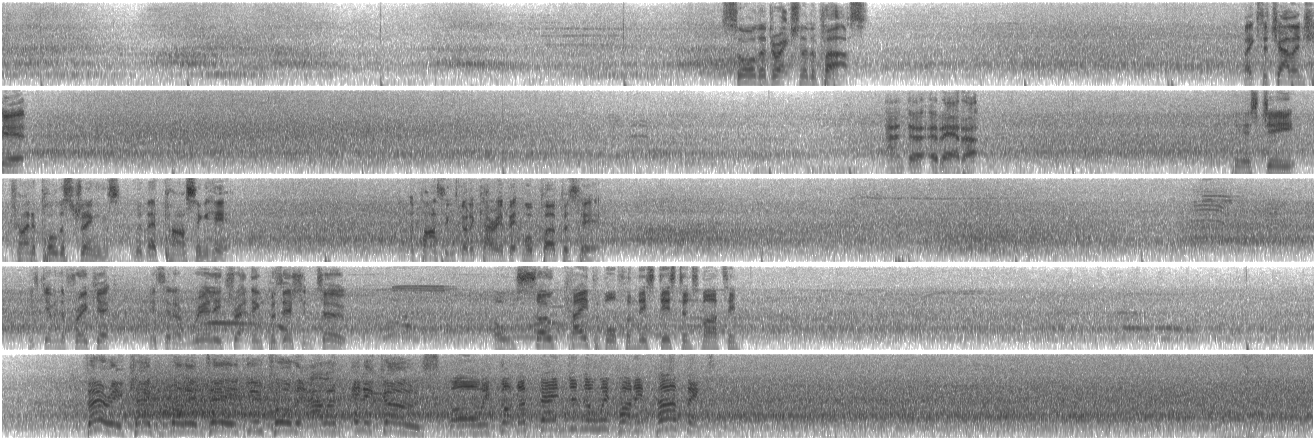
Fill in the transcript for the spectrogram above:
Saw the direction of the pass. Makes a challenge here. And uh, Herrera. PSG trying to pull the strings with their passing here. I think the passing's got to carry a bit more purpose here. Given the free kick. It's in a really threatening position too. Oh, he's so capable from this distance, Martin. Very capable indeed. You called it, Alan. In it goes. Oh, it got the bend and the whip on it. Perfect.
